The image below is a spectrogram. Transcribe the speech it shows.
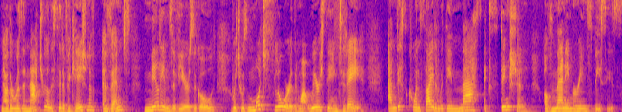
Now, there was a natural acidification event millions of years ago, which was much slower than what we're seeing today. And this coincided with a mass extinction of many marine species.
